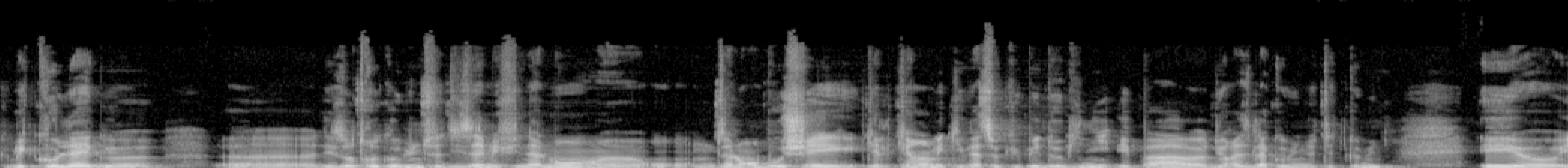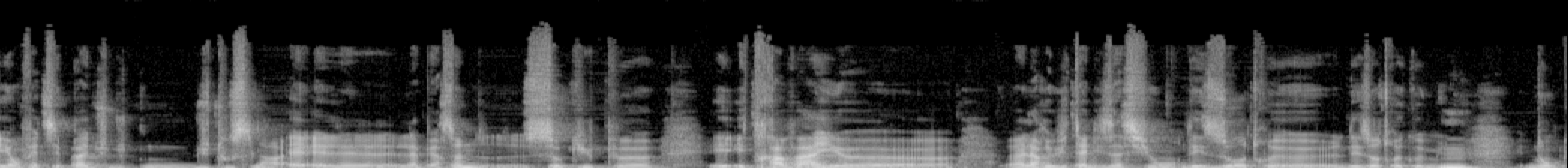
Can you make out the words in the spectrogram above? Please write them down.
que mes collègues euh, des autres communes se disaient mais finalement nous allons embaucher quelqu'un mais qui va s'occuper d'Aubigny et pas du reste de la communauté de communes. Et, et en fait c'est pas du, du, tout cela. la personne s'occupe et, et, travaille à la revitalisation des autres des autres communes. Mmh. Donc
